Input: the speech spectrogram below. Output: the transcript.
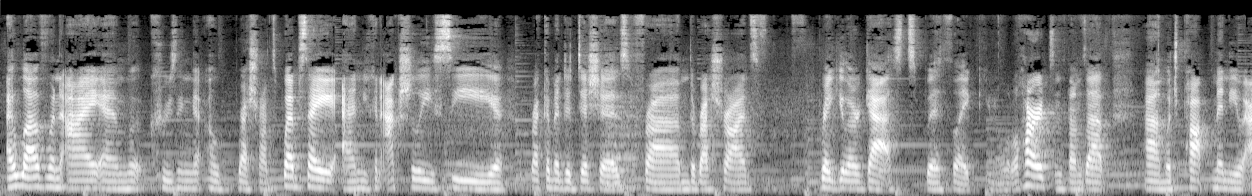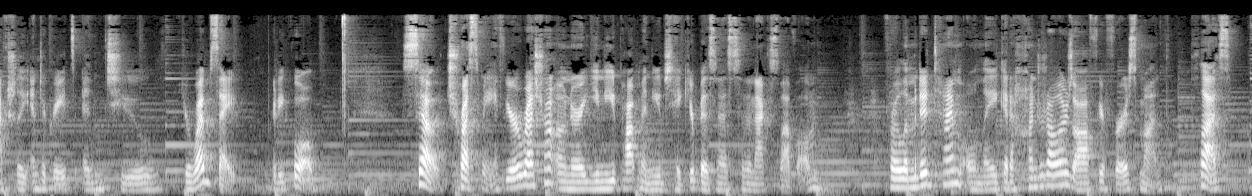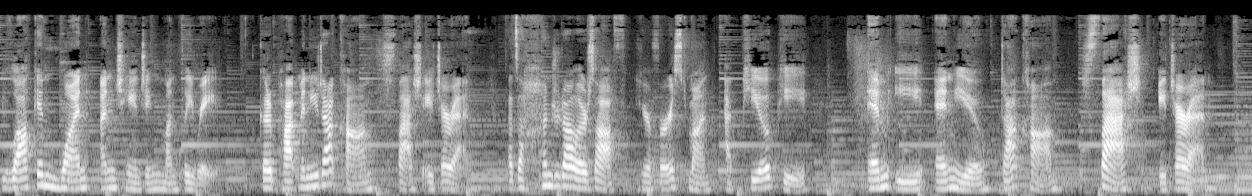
I love when I am cruising a restaurant's website and you can actually see recommended dishes from the restaurant's regular guests with like you know little hearts and thumbs up, um, which Pop Menu actually integrates into your website. Pretty cool. So trust me, if you're a restaurant owner, you need Pop Menu to take your business to the next level. For a limited time only, get $100 off your first month. Plus, you lock in one unchanging monthly rate. Go to popmenu.com slash HRN. That's $100 off your first month at popmenu.com slash HRN.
